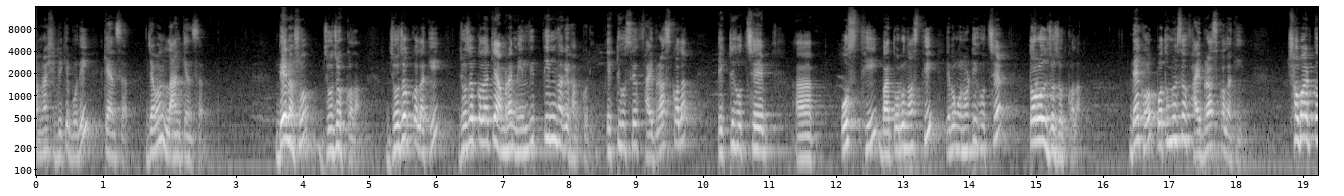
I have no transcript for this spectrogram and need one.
আমরা সেটিকে বলি ক্যান্সার যেমন লাং ক্যান্সার দেন আসো যোজক কলা। যোজক কলা কি? যোজক কলাকে আমরা মেনলি তিন ভাগে ভাগ করি। একটি হচ্ছে ফাইব্রাস কলা, একটি হচ্ছে অস্থি বা তরুণ অস্থি এবং অন্যটি হচ্ছে তরল যোজক কলা। দেখো, প্রথমে হচ্ছে ফাইব্রাস কলা কি? সবার তো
